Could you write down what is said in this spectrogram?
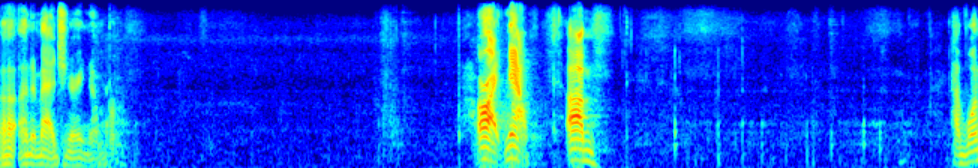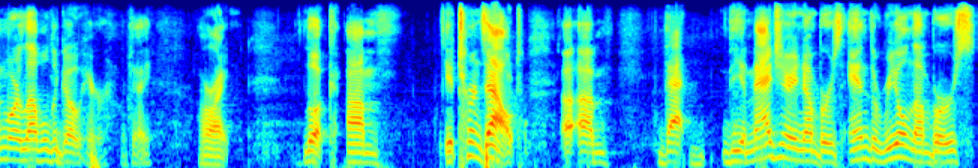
an imaginary number. All right, now, um, have one more level to go here, okay? All right. Look, um, it turns out uh, um, that the imaginary numbers and the real numbers,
